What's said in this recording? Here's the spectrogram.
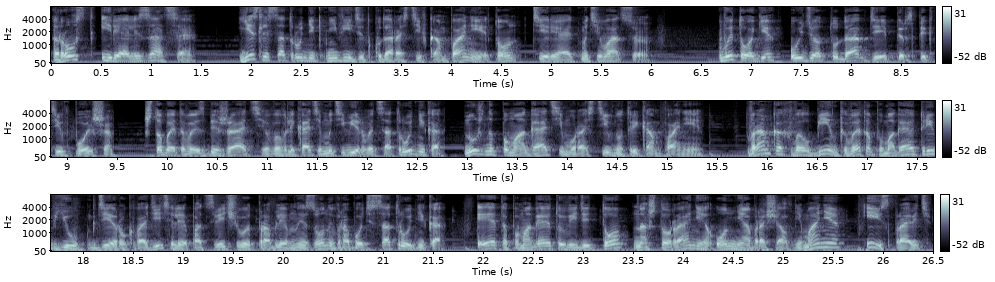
Рост и реализация. Если сотрудник не видит, куда расти в компании, то он теряет мотивацию. В итоге уйдет туда, где перспектив больше – чтобы этого избежать, вовлекать и мотивировать сотрудника, нужно помогать ему расти внутри компании. В рамках Wellbeing в этом помогают ревью, где руководители подсвечивают проблемные зоны в работе сотрудника. Это помогает увидеть то, на что ранее он не обращал внимания, и исправить.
